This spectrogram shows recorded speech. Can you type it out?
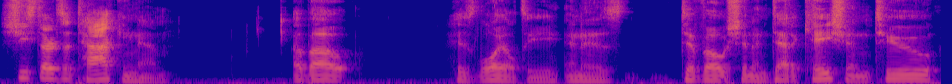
she starts attacking him about his loyalty and his devotion and dedication to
